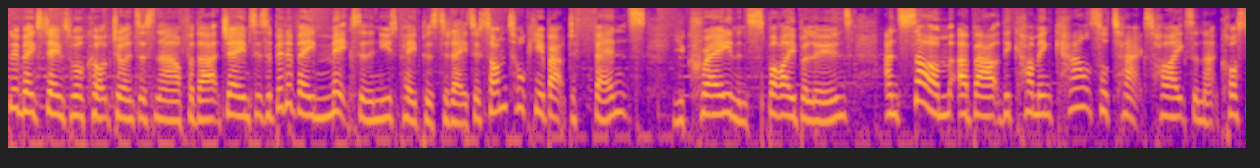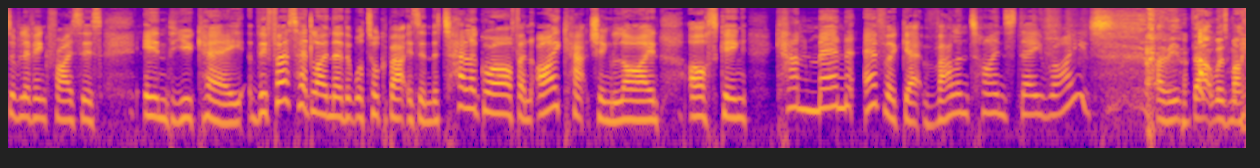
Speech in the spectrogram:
Bloomberg's James Wilcock joins us now for that. James, it's a bit of a mix in the newspapers today. So, some talking about defence, Ukraine, and spy balloons, and some about the coming council tax hikes and that cost of living crisis in the UK. The first headline, though, that we'll talk about is in the Telegraph, an eye catching line asking, Can men ever get Valentine's Day right? I mean, that was my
